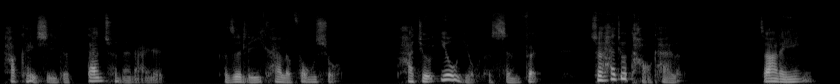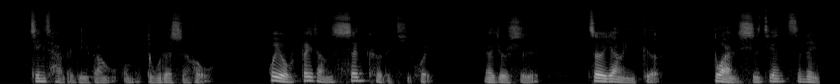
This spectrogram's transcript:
他可以是一个单纯的男人，可是离开了封锁，他就又有了身份，所以他就逃开了。张爱玲精彩的地方，我们读的时候会有非常深刻的体会，那就是这样一个短时间之内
